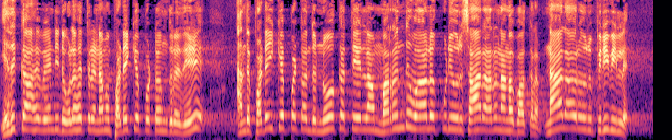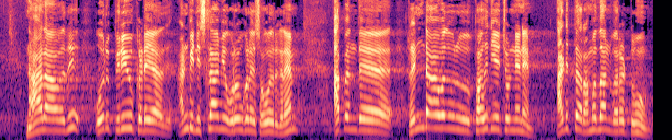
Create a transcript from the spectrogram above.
எதுக்காக வேண்டி இந்த உலகத்தில் நம்ம படைக்கப்பட்டோங்கிறது அந்த படைக்கப்பட்ட அந்த நோக்கத்தை எல்லாம் மறந்து வாழக்கூடிய ஒரு சாராரை நாங்கள் பார்க்கலாம். நாலாவது ஒரு பிரிவு இல்லை. நாலாவது ஒரு பிரிவு கிடையாது. அன்பின் இஸ்லாமிய உறவுகளை சகோதரர்களே அப்போ இந்த ரெண்டாவது ஒரு பகுதியை சொன்னேனே அடுத்த ரமதான் வரட்டும்.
